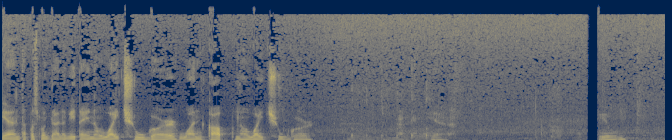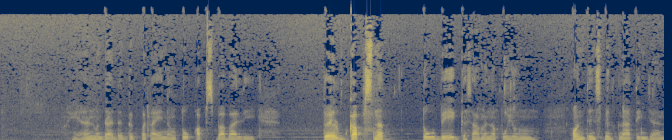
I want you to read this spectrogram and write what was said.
Ayan, tapos maglalagay tayo ng white sugar, 1 cup na white sugar. Ayan. Yun. Ayan, magdadagdag pa tayo ng 2 cups ba, bali 12 cups na tubig. Kasama na po yung condensed milk natin dyan.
